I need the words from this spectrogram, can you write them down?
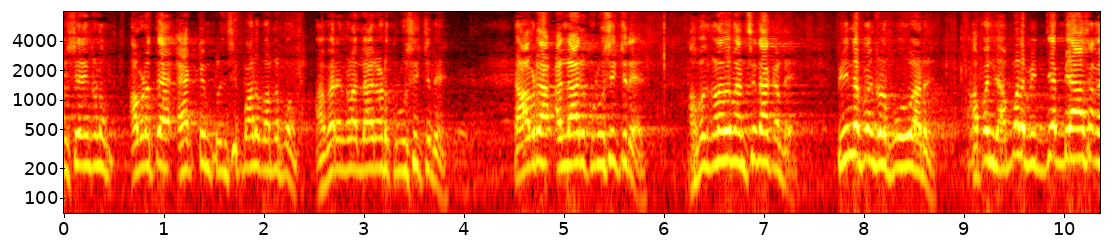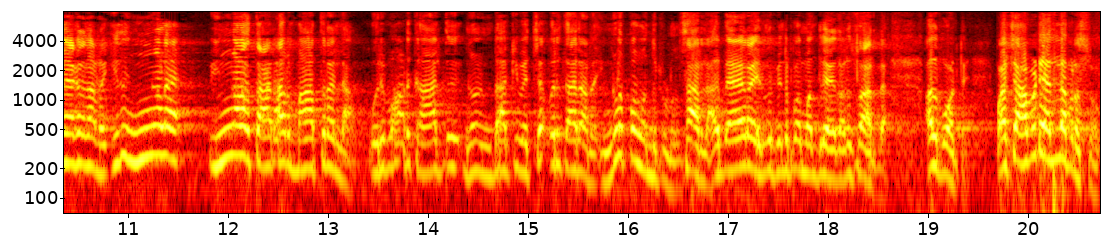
വിഷയങ്ങളും അവിടുത്തെ ആക്ടിംഗ് പ്രിൻസിപ്പാൾ പറഞ്ഞപ്പോൾ അവരങ്ങളെല്ലാവരോട് ക്രൂശിച്ചില്ലേ? അവിടെ എല്ലാവരും ക്രൂശിച്ചില്ലേ? അപ്പൊ നിങ്ങളത് മനസ്സിലാക്കണ്ടേ? പിന്നെ ഇപ്പൊ നിങ്ങൾ പോവാണ് അപ്പൊ നമ്മുടെ വിദ്യാഭ്യാസ മേഖല ഇത് നിങ്ങളെ നിങ്ങളെ തരാറ് മാത്രമല്ല ഒരുപാട് കാലത്ത് നിങ്ങൾ ഉണ്ടാക്കി വെച്ച ഒരു തരാറ്. നിങ്ങളിപ്പം വന്നിട്ടുള്ളൂ. സാറില്ല. അത് വേറെ ആയിരുന്നു. പിന്നെ ഇപ്പം മന്ത്രി ആയതാണ് സാറില്ല. അത് പോട്ടെ. പക്ഷെ അവിടെയല്ല പ്രശ്നം.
